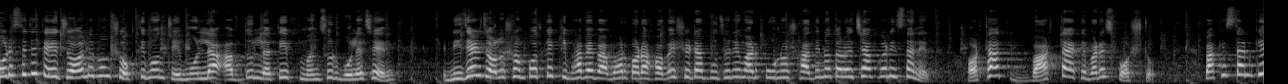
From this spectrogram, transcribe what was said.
পরিস্থিতিতে জল এবং শক্তিমন্ত্রী মোল্লা আব্দুল লতিফ মনসুর বলেছেন, নিজের জলসম্পদকে কীভাবে ব্যবহার করা হবে সেটা বুঝে নেওয়ার পূর্ণ স্বাধীনতা রয়েছে আফগানিস্তানের। অর্থাৎ বার্তা একেবারে স্পষ্ট। পাকিস্তানকে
